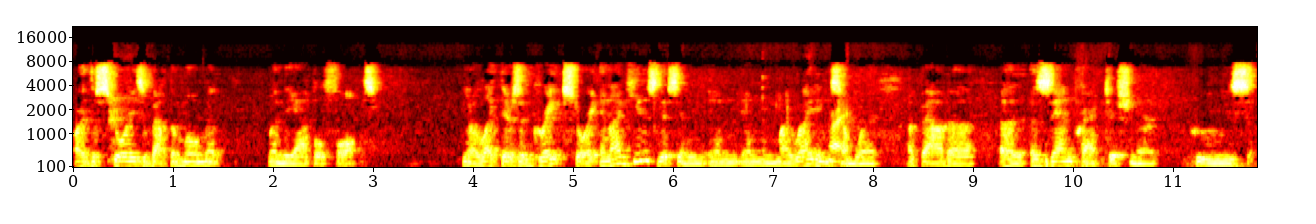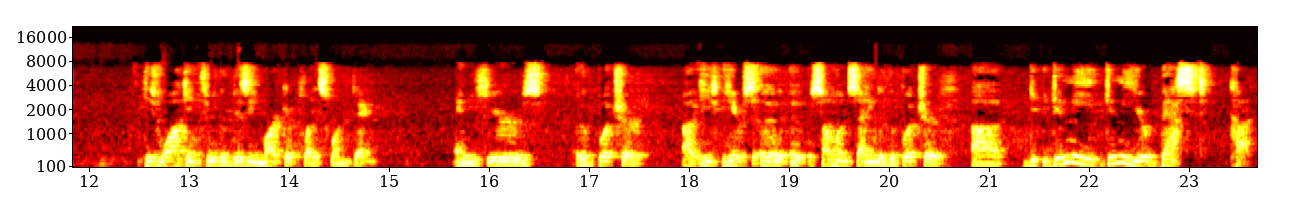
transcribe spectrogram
are the stories about the moment when the apple falls. You know, like there's a great story, and I've used this in, in, in my writing right. somewhere about a, a, a Zen practitioner who's he's walking through the busy marketplace one day, and he hears the butcher. Uh, he hears uh, uh someone saying to the butcher, uh, "Give me, give me your best cut.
